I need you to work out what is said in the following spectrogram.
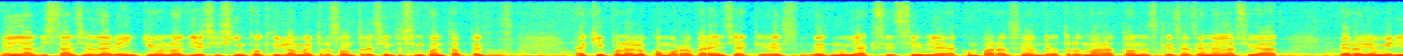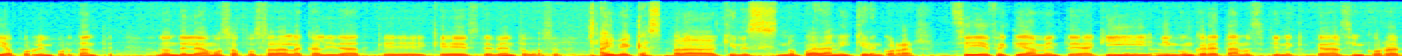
en las distancias de 21, 10 y 5 kilómetros son 350 pesos. Aquí ponerlo como referencia que es, es muy accesible a comparación de otros maratones que se hacen en la ciudad, pero yo me iría por lo importante, donde le vamos a apostar a la calidad que, este evento va a ser. ¿Hay becas para quienes no puedan y quieren correr? Sí, efectivamente. Aquí ningún queretano se tiene que quedar sin correr.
